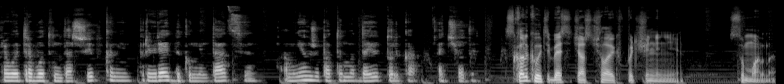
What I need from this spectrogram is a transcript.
проводят работу над ошибками, проверяют документацию, а мне уже потом отдают только отчеты. Сколько у тебя сейчас человек в подчинении? Суммарно.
